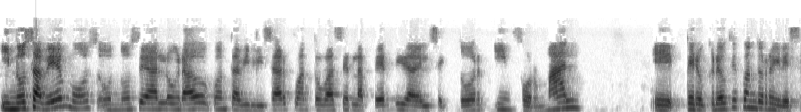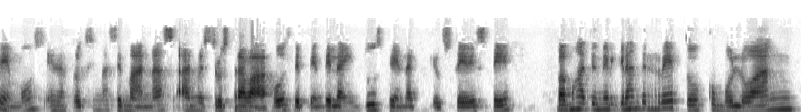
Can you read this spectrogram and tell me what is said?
y no sabemos o no se ha logrado contabilizar cuánto va a ser la pérdida del sector informal. Eh, pero creo que cuando regresemos en las próximas semanas a nuestros trabajos, depende de la industria en la que usted esté, vamos a tener grandes retos como lo han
